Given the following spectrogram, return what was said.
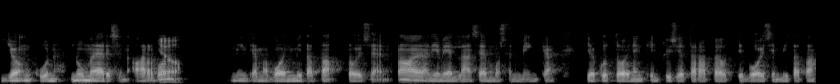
jonkun numeerisen arvon, Joo. minkä mä voin mitata toiseen raajan ja mielellään semmoisen, minkä joku toinenkin fysioterapeutti voisi mitata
